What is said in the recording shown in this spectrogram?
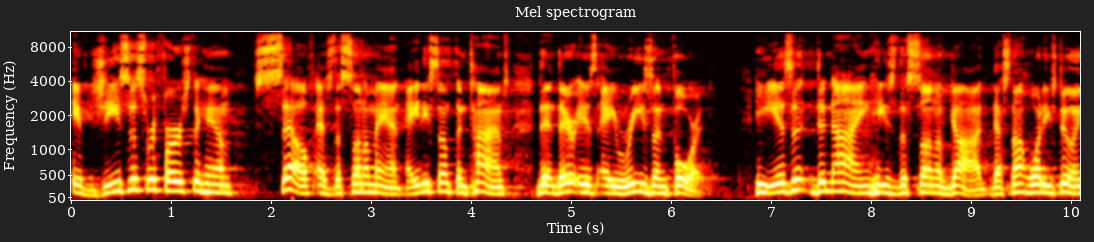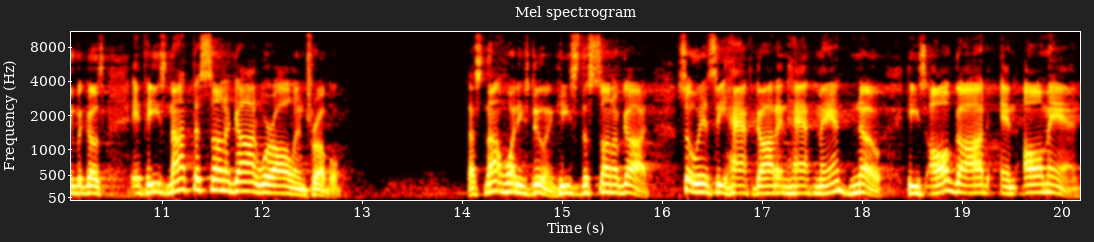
If Jesus refers to himself as the Son of Man 80 something times, then there is a reason for it. He isn't denying he's the Son of God. That's not what he's doing because if he's not the Son of God, we're all in trouble. That's not what he's doing. He's the Son of God. So is he half God and half man? No. He's all God and all man.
